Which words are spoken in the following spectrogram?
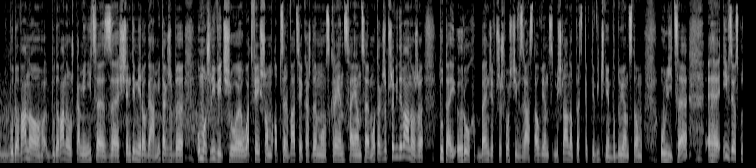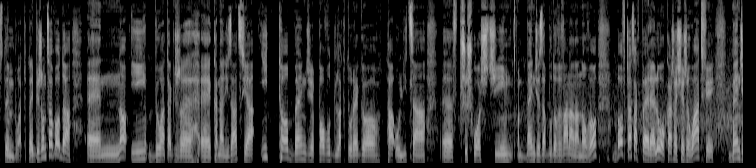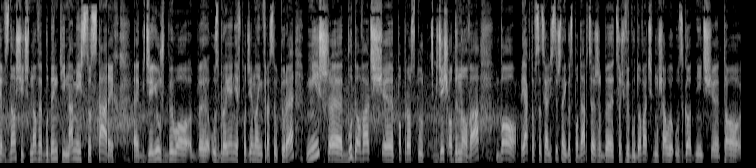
budowano, już kamienice ze ściętymi rogami, tak żeby umożliwić łatwiejszą obserwację każdemu skręcającemu. Także przewidywano, że tutaj ruch będzie w przyszłości wzrastał, więc myślano perspektywicznie budując tą ulicę e, i w związku z tym była tutaj bieżąca woda, e, no i była także e, kanalizacja i to będzie powód, dla którego ta ulica e, w przyszłości będzie zabudowywana na nowo, bo w czasach PRL-u okaże się, że łatwiej będzie wznosić nowe budynki na miejscu starych, e, gdzie już było e, uzbrojenie w podziemną infrastrukturę, niż budować po prostu gdzieś od nowa, bo jak to w socjalistycznej gospodarce, żeby coś wybudować, musiały uzgodnić to.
